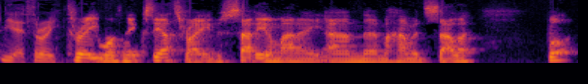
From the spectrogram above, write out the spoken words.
yeah three. Three wasn't it? See, that's right. It was Sadio Mane and uh, Mohamed Salah. But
